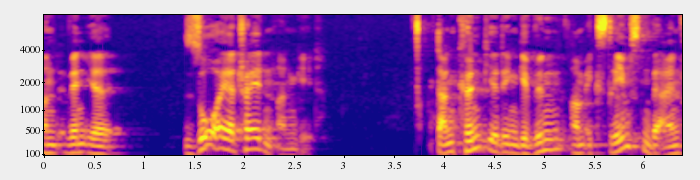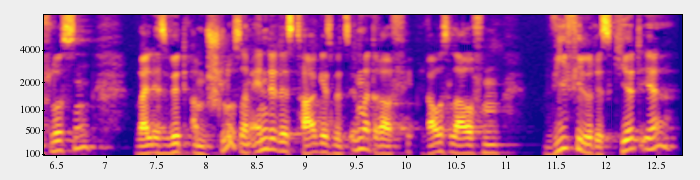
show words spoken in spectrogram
Und wenn ihr so euer Traden angeht, dann könnt ihr den Gewinn am extremsten beeinflussen, weil es wird am Schluss, am Ende des Tages, wird es immer darauf rauslaufen, wie viel riskiert ihr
